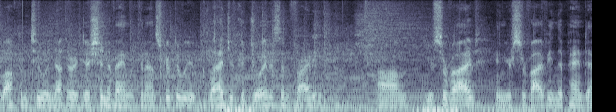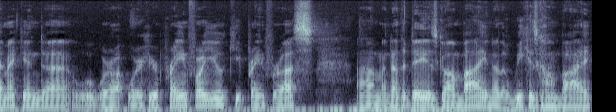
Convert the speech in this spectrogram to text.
welcome to another edition of Anglican Unscripted. We're glad you could join us on Friday. Um, you survived, and you're surviving the pandemic, and uh, we're we're here praying for you. Keep praying for us. Um, another day has gone by, another week has gone by.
